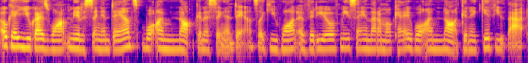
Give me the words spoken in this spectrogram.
okay, you guys want me to sing and dance? Well, I'm not going to sing and dance. Like, you want a video of me saying that I'm okay? Well, I'm not going to give you that.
